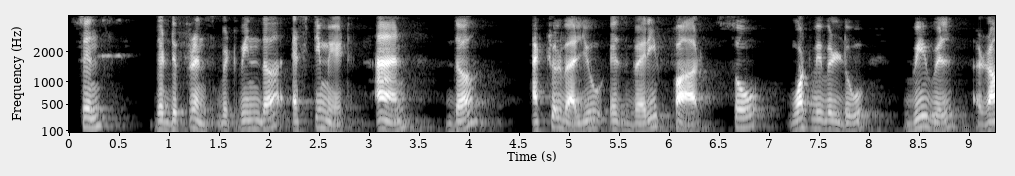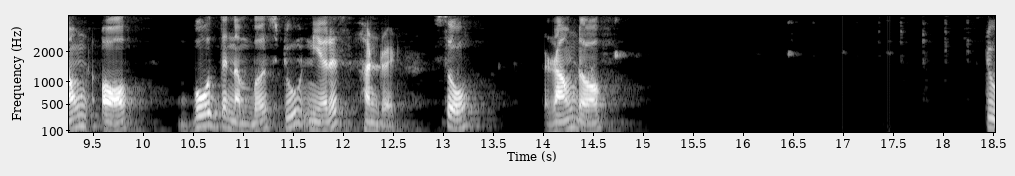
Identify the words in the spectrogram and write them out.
since the difference between the estimate and the actual value is very far, so what we will do, we will round off both the numbers to nearest 100. So, round off to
